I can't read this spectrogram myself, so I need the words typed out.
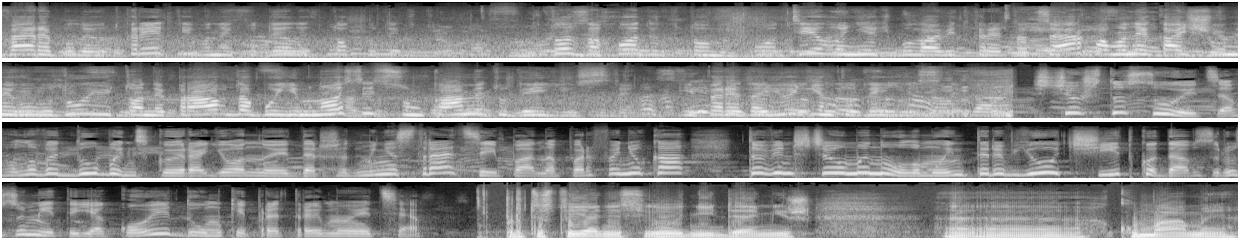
Двері були відкриті, вони ходили хто куди. Хто заходив, хто виходив. Цілу ніч була відкрита церква. Вони кажуть, що вони голодують, то неправда, бо їм носять сумками туди їсти і передають їм туди їсти. Що ж стосується голови Дубинської районної держадміністрації пана Парфенюка, то він ще у минулому інтерв'ю чітко дав зрозуміти, якої думки притримується. Протистояння сьогодні йде між е, кумами,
